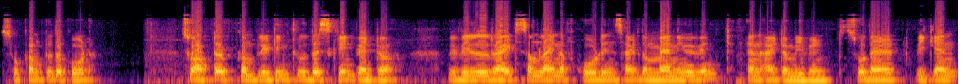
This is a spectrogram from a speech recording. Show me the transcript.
So come to the code. So after completing through the screen painter we will write some line of code inside the menu event and item event so that we can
